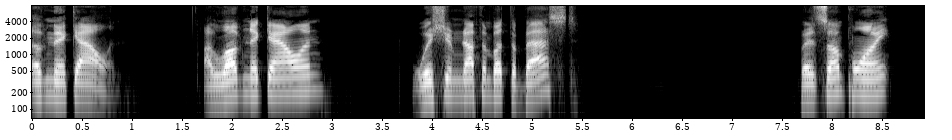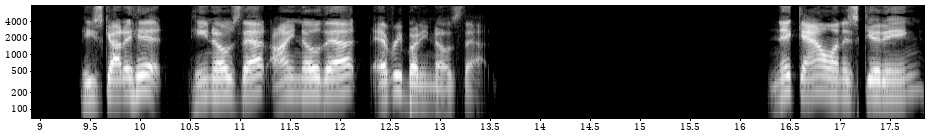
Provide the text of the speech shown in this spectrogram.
of Nick Allen. I love Nick Allen. Wish him nothing but the best. But at some point, he's got to hit. He knows that. I know that. Everybody knows that. Nick Allen is getting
